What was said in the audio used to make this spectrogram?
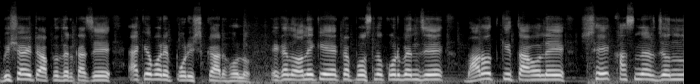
বিষয়টা আপনাদের কাছে একেবারে পরিষ্কার হলো। এখানে অনেকে একটা প্রশ্ন করবেন যে, ভারত কি তাহলে শেখ হাসিনার জন্য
